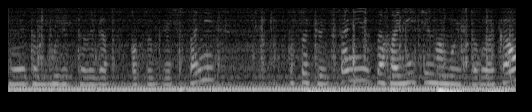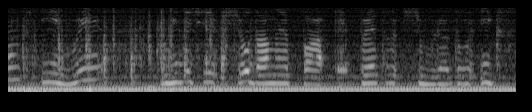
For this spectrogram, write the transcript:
Это будет, ребята, по ссылке в описании. По ссылке в описании заходите на мой второй аккаунт и вы увидите все данные по Pet Simulator X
